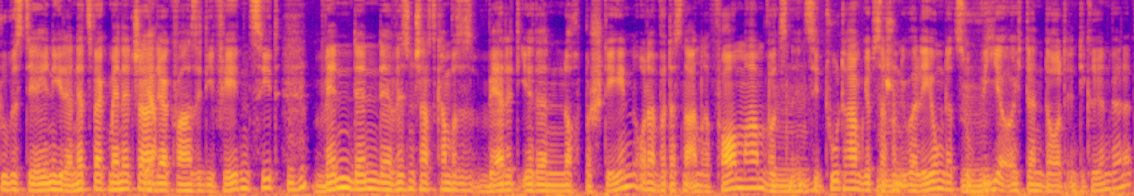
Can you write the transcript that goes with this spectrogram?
Du bist derjenige, der Netzwerkmanager, ja. der quasi die Fäden zieht. Mhm. Wenn denn der Wissenschaftscampus ist, werdet ihr denn noch bestehen oder wird das eine andere Form haben? Wird es ein mhm. Institut haben? Gibt es da schon mhm. Überlegungen dazu, mhm. wie ihr euch denn dort integrieren werdet?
